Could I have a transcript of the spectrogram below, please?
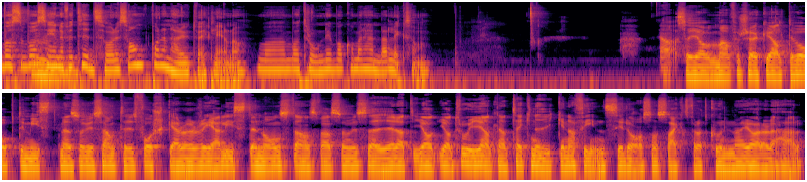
Vad, vad ser ni för tidshorisont på den här utvecklingen då? Vad, vad tror ni, vad kommer hända liksom? Alltså ja, man försöker ju alltid vara optimist, men så är vi samtidigt forskare och realister någonstans. Va? Som vi säger, att jag, jag, tror egentligen att teknikerna finns idag som sagt för att kunna göra det här.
